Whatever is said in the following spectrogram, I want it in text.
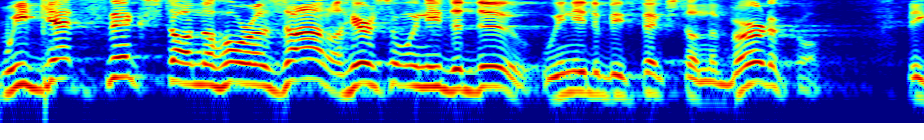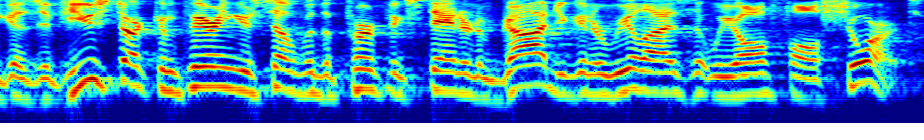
We get fixed on the horizontal. Here's what we need to do. We need to be fixed on the vertical. Because if you start comparing yourself with the perfect standard of God, you're going to realize that we all fall short.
